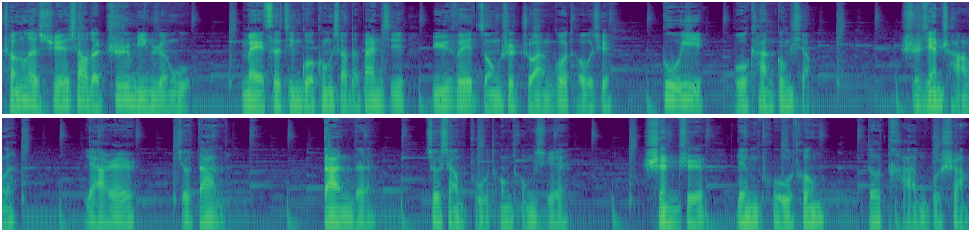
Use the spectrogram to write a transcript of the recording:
成了学校的知名人物。每次经过龚晓的班级，于飞总是转过头去，故意不看龚晓。时间长了，俩人就淡了，淡的就像普通同学，甚至连普通都谈不上。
